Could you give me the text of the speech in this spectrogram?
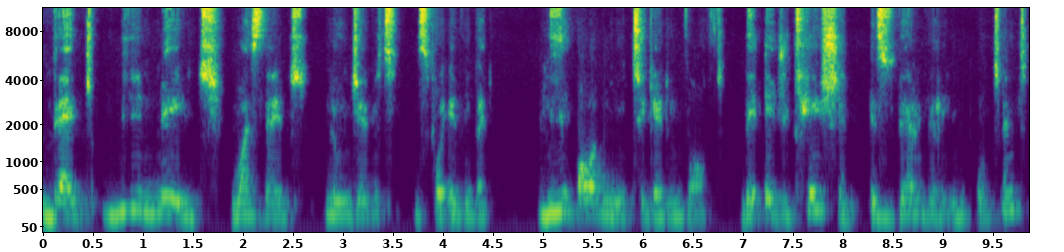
that we made was that longevity is for everybody. We all need to get involved. The education is very, very important,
